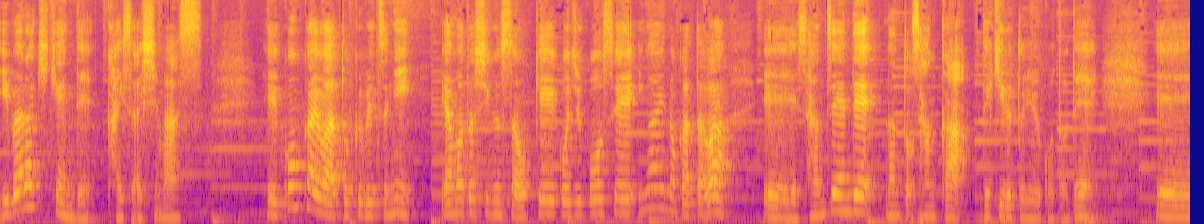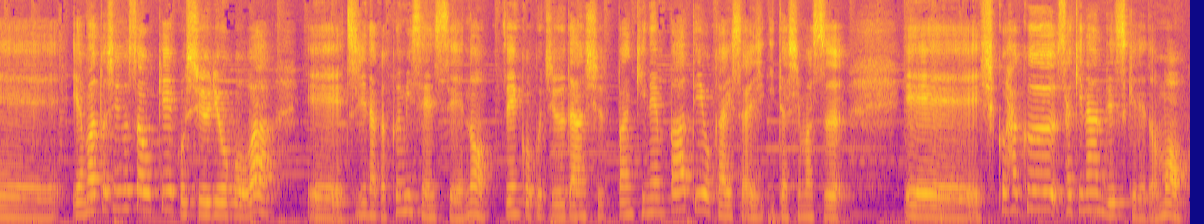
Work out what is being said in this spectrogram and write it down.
茨城県で開催します。えー今回は特別に大和しぐさお稽古受講生以外の方は、えー3000円でなんと参加できるということで、えー、大和しぐさお稽古終了後は、えー辻中久美先生の全国縦断出版記念パーティーを開催いたします。えー宿泊先なんですけれども、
